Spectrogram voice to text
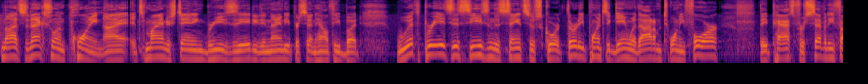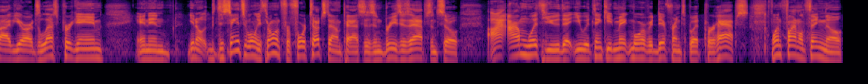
No, that's an excellent point. I, it's my understanding Brees is 80 to 90 percent healthy, but with Brees this season, the Saints have scored 30 points a game without him 24. They passed for 75 yards less per game, and in you know the Saints have only thrown for four touchdown passes in Brees's absence. So I, I'm with you that you would think he'd make more of a difference, but perhaps one final thing though,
